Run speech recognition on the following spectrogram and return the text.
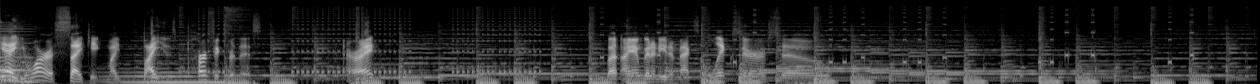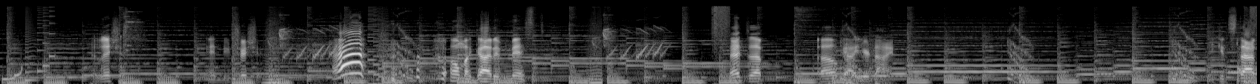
Yeah, you are a Psychic. My bite is perfect for this. Alright. But I am going to need a Max Elixir, so... Delicious. And nutritious. Ah! oh my god, it missed. Heads up. Oh god, you're dying. You can stop.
